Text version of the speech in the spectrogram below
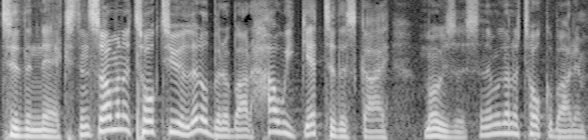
to the next. And so I'm going to talk to you a little bit about how we get to this guy, Moses. And then we're going to talk about him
